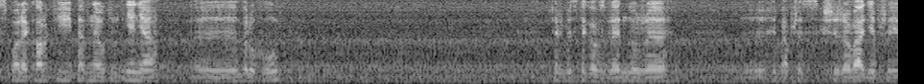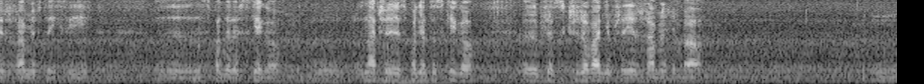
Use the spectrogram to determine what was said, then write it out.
spore korki i pewne utrudnienia e, w ruchu. Chociażby z tego względu, że e, chyba przez skrzyżowanie przejeżdżamy w tej chwili z Paderewskiego, znaczy z Poniatowskiego przez skrzyżowanie przejeżdżamy chyba mm,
